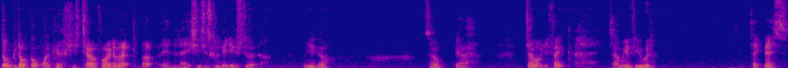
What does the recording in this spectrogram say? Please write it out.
Dopey dog don't like her, she's terrified of it, but at the end of the day she's just gonna get used to it. There you go. So yeah. Tell me what you think. Tell me if you would take this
